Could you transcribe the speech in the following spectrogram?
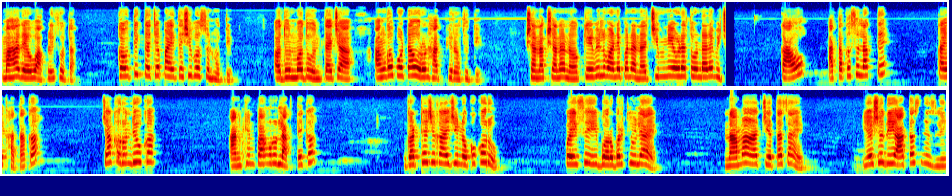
महादेव वाकळीत होता. कौतिक त्याच्या पायथ्याशी बसून होती. अधूनमधून त्याच्या अंगपोटावरून हात फिरत होती. क्षणाक्षणानं केविल वाणेपणानं चिमणी एवढ्या तोंडाने विचार का हो आता कसं लागते? काही खाता का? चा करून देऊ का? आणखीन पांघरू लागते का? गठ्ठ्याची काळजी नको करू. पैसेही बरोबर ठेवले आहे. नामा चेताच आहे. यशोदी आताच निजली.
